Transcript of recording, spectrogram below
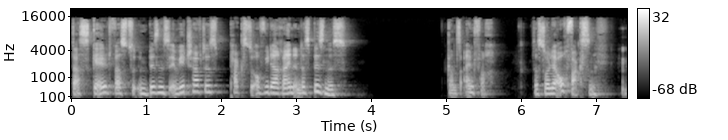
das Geld, was du im Business erwirtschaftest, packst du auch wieder rein in das Business. Ganz einfach. Das soll ja auch wachsen.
